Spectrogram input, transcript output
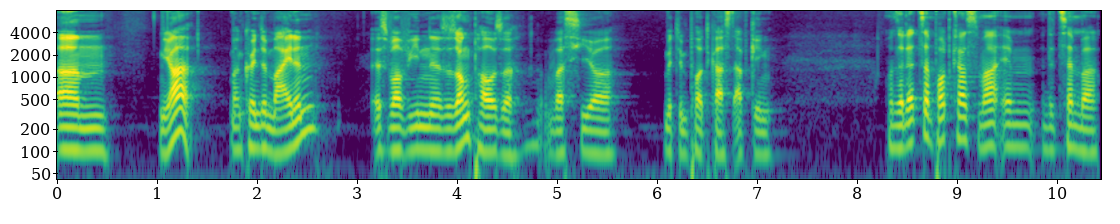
Ähm, ja, man könnte meinen, es war wie eine Saisonpause, was hier mit dem Podcast abging. Unser letzter Podcast war im Dezember,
